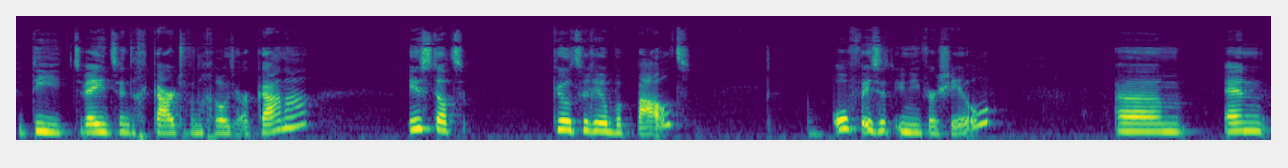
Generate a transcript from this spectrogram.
die 22 kaarten van de grote arcana? Is dat cultureel bepaald? Of is het universeel? Ehm, en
